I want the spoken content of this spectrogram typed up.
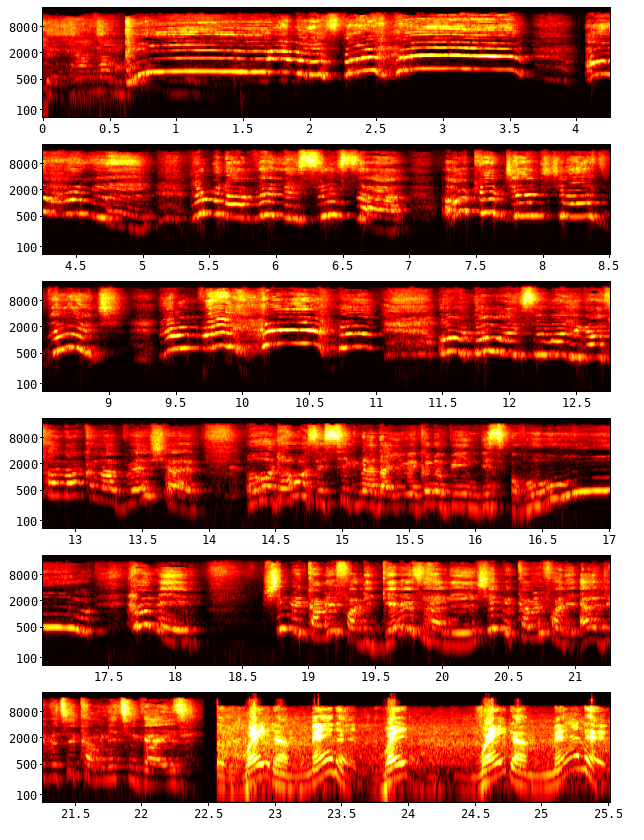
Shit, how my Ooh, you better stop. Oh, honey, you better play the sister. Okay, James Charles, bitch. You bitch. oh, now I see why you guys have a collaboration. Oh, that was a signal that you were going to be in this. Oh, honey. She be coming for the gays, honey. She be coming for the LGBT community, guys. Wait a minute. Wait, wait a minute.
